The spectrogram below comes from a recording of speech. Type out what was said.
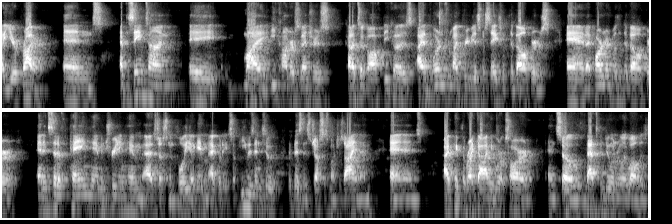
a year prior. And at the same time, a my e-commerce ventures kind of took off because I had learned from my previous mistakes with developers and I partnered with a developer. And instead of paying him and treating him as just an employee, I gave him equity. So he was into the business just as much as I am. And I picked the right guy. He works hard. And so that's been doing really well as,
